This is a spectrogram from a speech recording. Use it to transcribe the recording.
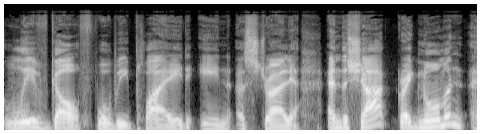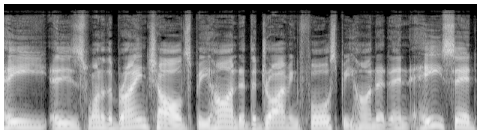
LIV Golf will be played in Australia. And the Shark, Greg Norman, he is one of the brainchilds behind it, the driving force behind it. And he said,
